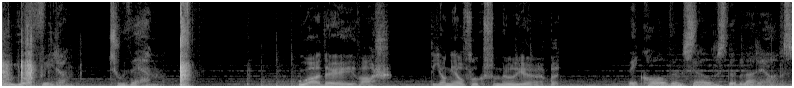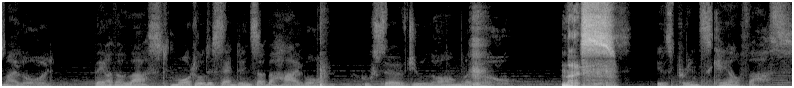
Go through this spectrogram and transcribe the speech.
owe your freedom to them. Who are they, Vashj? The young elf looks familiar, but They call themselves the Blood Elves, my lord. They are the last mortal descendants of the Highborn, who served you long ago. Nice. Is Prince Kael'thas.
